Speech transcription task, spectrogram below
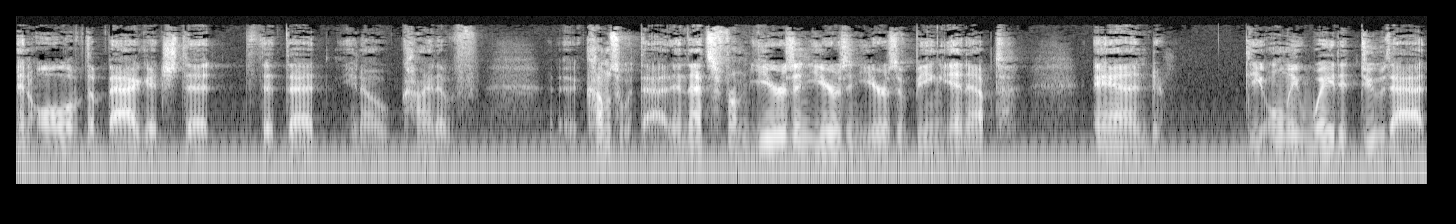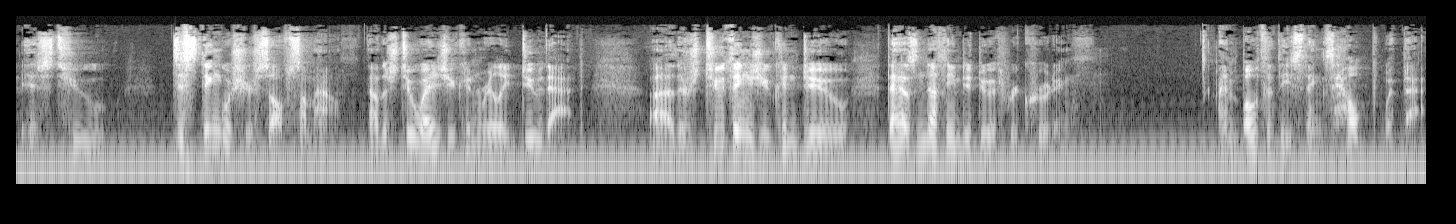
and all of the baggage that that that you know kind of uh, comes with that, and that's from years and years and years of being inept. And the only way to do that is to distinguish yourself somehow. Now, there's two ways you can really do that. Uh, there's two things you can do that has nothing to do with recruiting, and both of these things help with that.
